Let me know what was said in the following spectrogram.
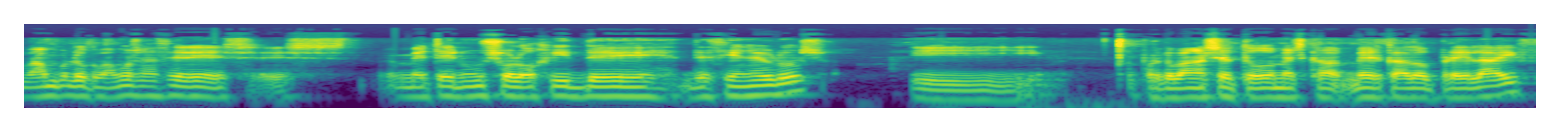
vamos, lo que vamos a hacer es, meter un solo hit de, de 100 euros y porque van a ser todo mercado pre-live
